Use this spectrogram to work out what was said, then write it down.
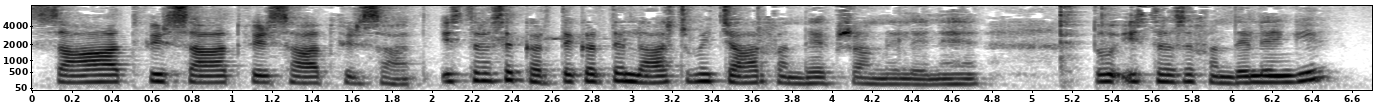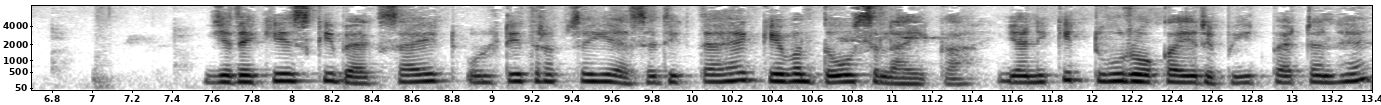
सात, फिर सात फिर सात फिर सात। इस तरह से करते करते लास्ट में चार फंदे एक्स्ट्रा हमने लेने हैं। तो इस तरह से फंदे लेंगे। ये देखिए इसकी बैक साइड उल्टी तरफ़ से ये ऐसे दिखता है, केवल दो सिलाई का, यानी कि टू रो का ये रिपीट पैटर्न है।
